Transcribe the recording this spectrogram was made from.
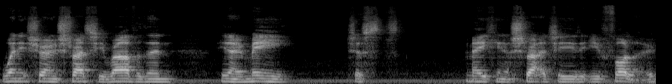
when it's your own strategy rather than, you know, me just making a strategy that you follow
